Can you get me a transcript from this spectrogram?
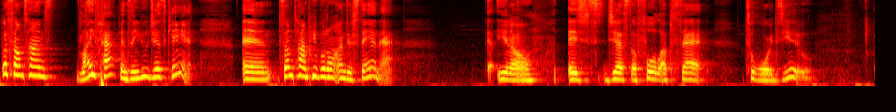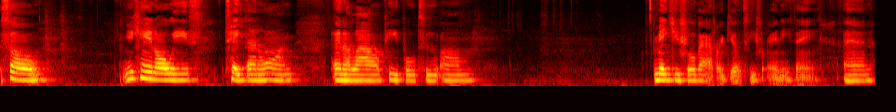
but sometimes life happens and you just can't. And sometimes people don't understand that. You know, it's just a full upset towards you. So you can't always take that on and allow people to um, make you feel bad or guilty for anything. And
